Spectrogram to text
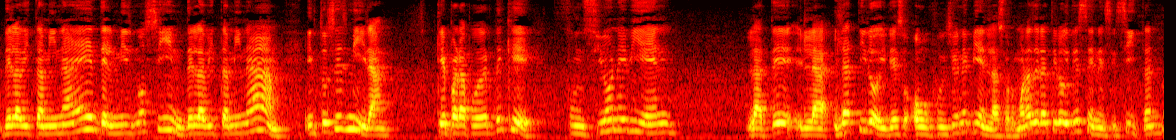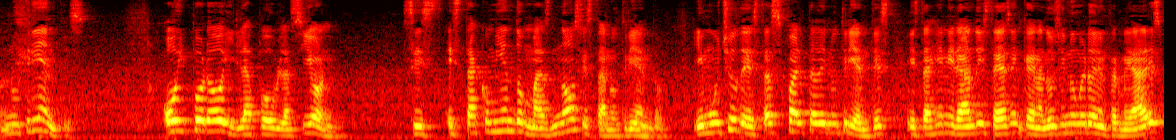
de la vitamina E, del mismo zinc, de la vitamina A. Entonces mira que para poder de que funcione bien la, tiroides o funcione bien las hormonas de la tiroides se necesitan nutrientes. Hoy por hoy la población se está comiendo más no se está nutriendo. Y mucho de estas faltas de nutrientes está generando y está desencadenando un sinnúmero de enfermedades,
